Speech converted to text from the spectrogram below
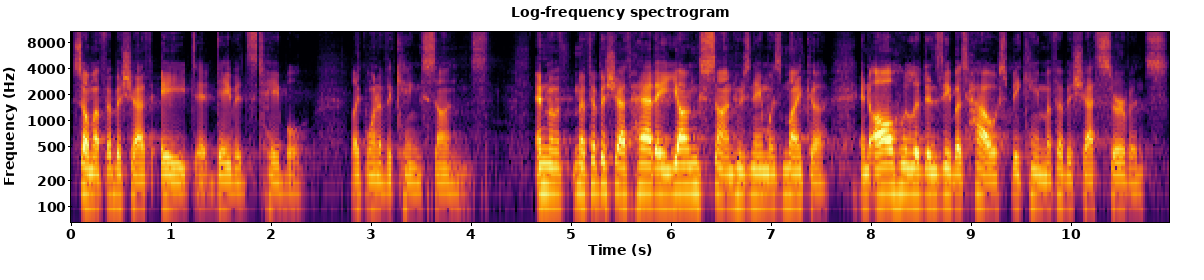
So Mephibosheth ate at David's table like one of the king's sons. And Mephibosheth had a young son whose name was Micah, and all who lived in Ziba's house became Mephibosheth's servants.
